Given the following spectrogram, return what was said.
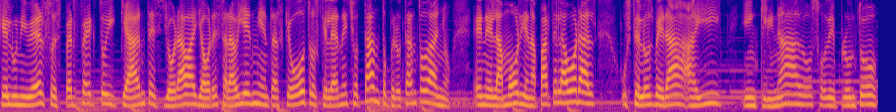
que el universo es perfecto y que antes lloraba y ahora estará bien, mientras que otros que le han hecho tanto, pero tanto daño en el amor y en la parte laboral, usted los verá ahí inclinados o de pronto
